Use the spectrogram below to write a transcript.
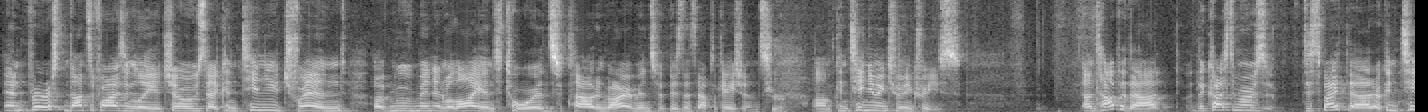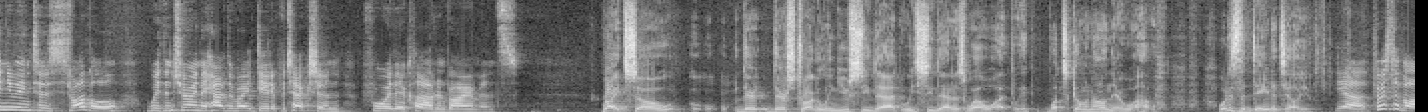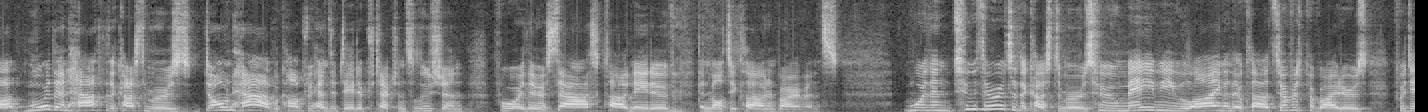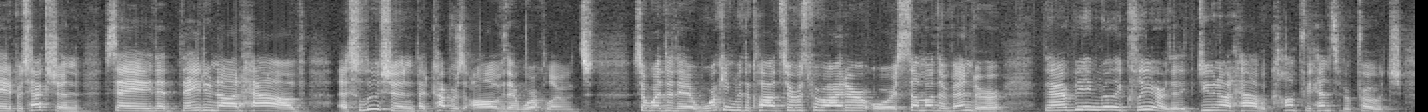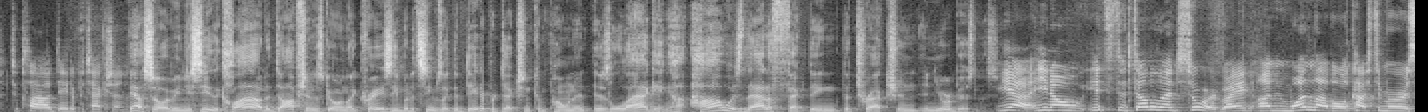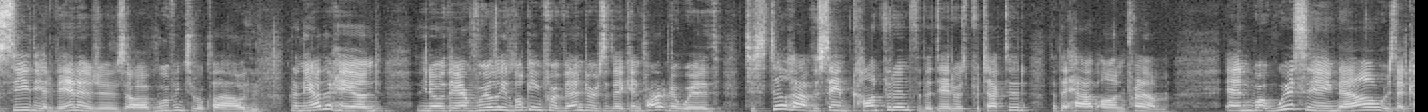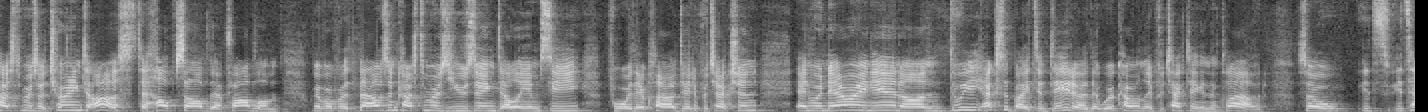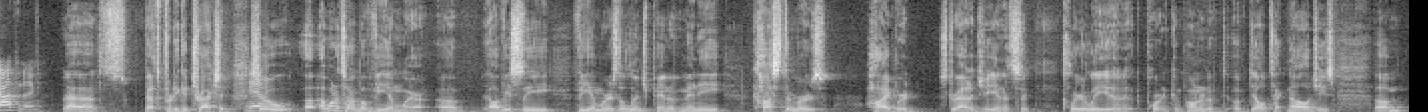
And first, not surprisingly, it shows that continued trend of movement and reliance towards cloud environments for business applications, sure. um, continuing to increase. On top of that, the customers despite that, are continuing to struggle with ensuring they have the right data protection for their cloud environments. Right, so they're, they're struggling, you see that, we see that as well. What's going on there? What does the data tell you? Yeah, first of all, more than half of the customers don't have a comprehensive data protection solution for their SaaS, cloud native, mm. and multi-cloud environments more than two thirds of the customers who may be relying on their cloud service providers for data protection say that they do not have a solution that covers all of their workloads. So whether they're working with a cloud service provider or some other vendor, they're being really clear that they do not have a comprehensive approach to cloud data protection. Yeah, so I mean, you see the cloud adoption is going like crazy, but it seems like the data protection component is lagging. How, how is that affecting the traction in your business? Yeah, you know, it's the double-edged sword, right? On one level, customers see the advantages of moving to a cloud, mm -hmm. but on the other hand, you know, they're really looking for vendors that they can partner with to still have the same confidence that the data is protected that they have on-prem. And what we're seeing now is that customers are turning to us to help solve that problem. We have over a thousand customers using Dell EMC for their cloud data protection, and we're narrowing in on three exabytes of data that we're currently protecting in the cloud. So it's, it's happening. Yeah, that's, that's pretty good traction. Yeah. So uh, I want to talk about VMware. Uh, obviously, VMware is the linchpin of many customers' hybrid strategy, and it's a, clearly an important component of, of Dell Technologies. Um,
